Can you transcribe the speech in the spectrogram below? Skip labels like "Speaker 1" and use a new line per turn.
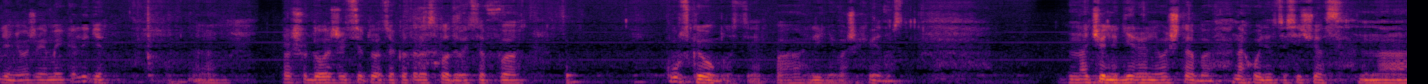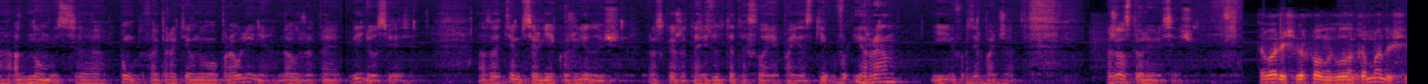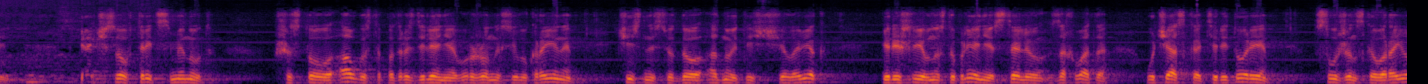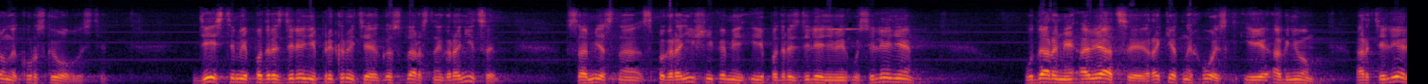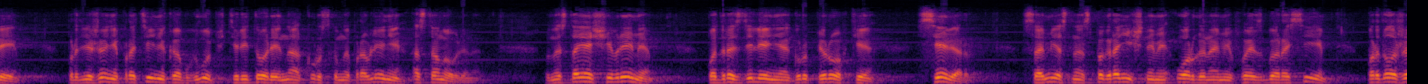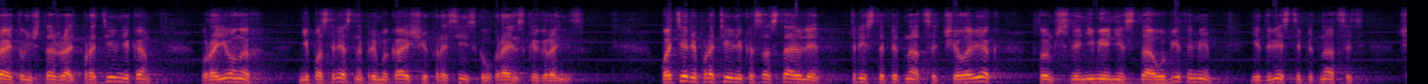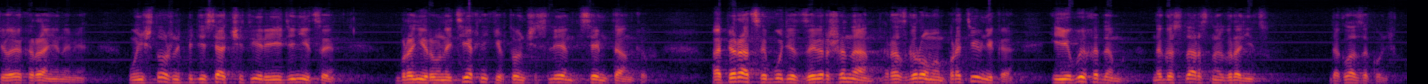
день, уважаемые коллеги. Э, Прошу доложить ситуацию, которая складывается в Курской области по линии ваших ведомств. Начальник генерального штаба находится сейчас на одном из э, пунктов оперативного управления, доложит о видеосвязи, а затем Сергей Кужегидович расскажет о результатах своей поездки в Иран и в Азербайджан. Пожалуйста, Валерий Алексеевич.
Товарищ Верховный Главнокомандующий, 5 часов 30 минут 6 августа подразделения Вооруженных сил Украины численностью до 1 тысячи человек перешли в наступление с целью захвата участка территории Суджинского района Курской области. Действиями подразделений прикрытия государственной границы совместно с пограничниками и подразделениями усиления, ударами авиации, ракетных войск и огнем артиллерии продвижение противника вглубь территории на Курском направлении остановлено. В настоящее время подразделения группировки «Север» совместно с пограничными органами ФСБ России продолжает уничтожать противника в районах, непосредственно примыкающих к российско-украинской границе. Потери противника составили 315 человек, в том числе не менее 100 убитыми и 215 человек ранеными. Уничтожено 54 единицы бронированной техники, в том числе 7 танков. Операция будет завершена разгромом противника и выходом на государственную границу. Доклад закончен.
